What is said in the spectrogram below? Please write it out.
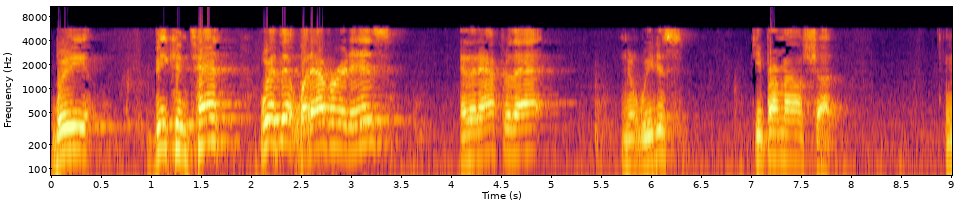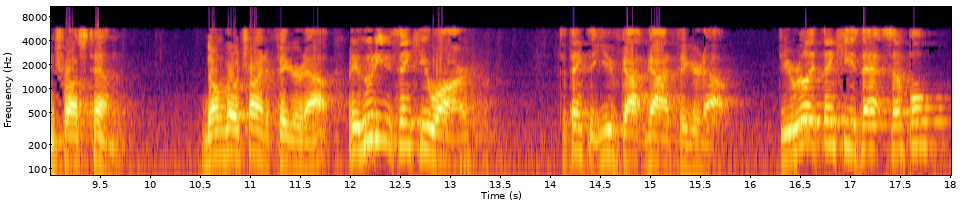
We be content with it, whatever it is. And then after that, you know, we just keep our mouths shut and trust Him. Don't go trying to figure it out. I mean, who do you think you are to think that you've got God figured out? Do you really think He's that simple?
